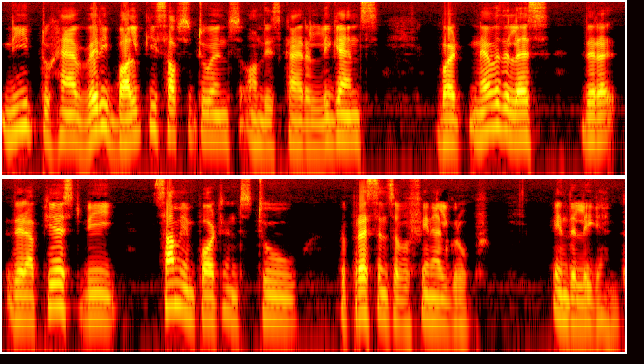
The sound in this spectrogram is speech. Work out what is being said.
need to have very bulky substituents on these chiral ligands, but nevertheless there are there appears to be some importance to the presence of a phenyl group in the ligand.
